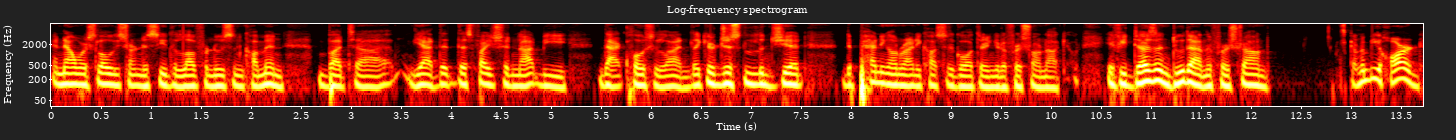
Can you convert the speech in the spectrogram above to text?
And now we're slowly starting to see the love for Newson come in. But uh, yeah, th- this fight should not be that closely lined. Like you're just legit depending on Randy Costa to go out there and get a first round knockout. If he doesn't do that in the first round, it's going to be hard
